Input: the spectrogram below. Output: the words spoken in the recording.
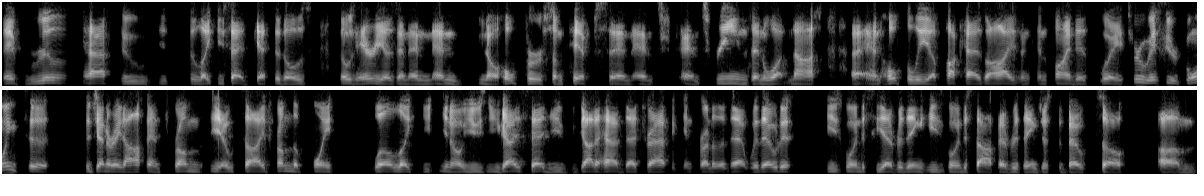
they really have to, to, like you said, get to those those areas and and and you know hope for some tips and and and screens and whatnot, uh, and hopefully a puck has eyes and can find its way through. If you're going to to generate offense from the outside, from the point, well, like you, you know, you you guys said, you've got to have that traffic in front of the net. Without it, he's going to see everything. He's going to stop everything just about. So um,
